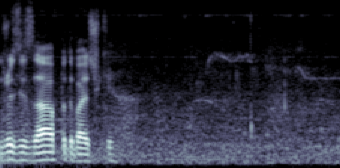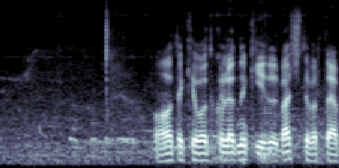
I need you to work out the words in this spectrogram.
друзі, за вподобайки. О, такі от колядники йдуть, бачите, вертеп.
